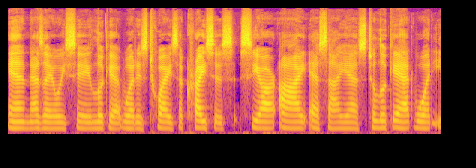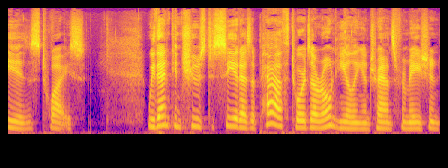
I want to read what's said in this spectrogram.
And as I always say, look at what is twice a crisis, C R I S I S, to look at what is twice. We then can choose to see it as a path towards our own healing and transformation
